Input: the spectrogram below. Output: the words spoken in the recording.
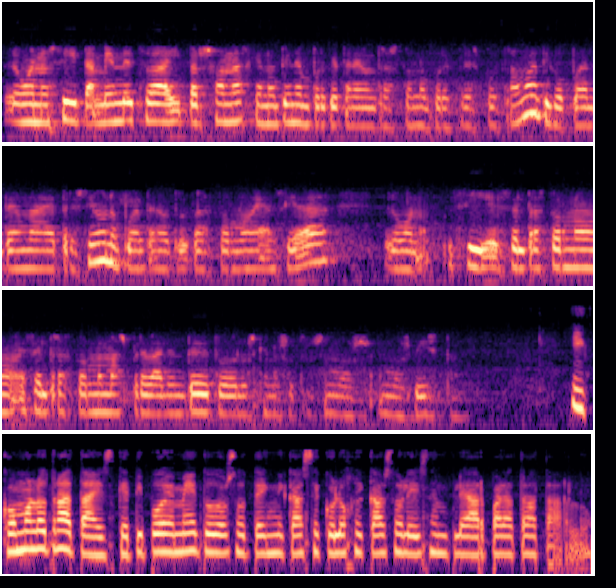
Pero bueno, sí, también de hecho hay personas que no tienen por qué tener un trastorno por estrés postraumático, pueden tener una depresión o pueden tener otro trastorno de ansiedad, pero bueno, sí, es el trastorno, es el trastorno más prevalente de todos los que nosotros hemos, hemos visto. ¿Y cómo lo tratáis? ¿Qué tipo de métodos o técnicas psicológicas soléis emplear para tratarlo?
